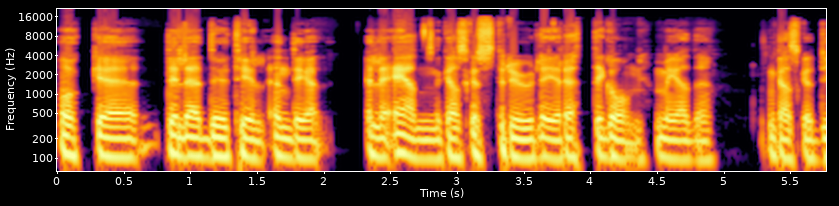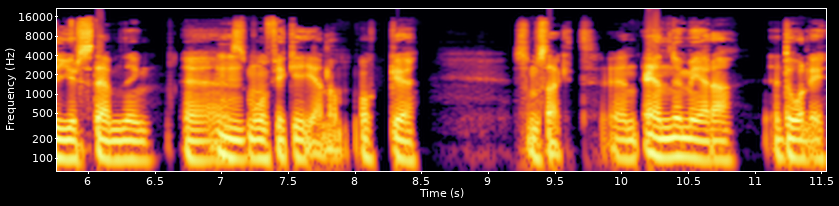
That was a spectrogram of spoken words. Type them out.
Och eh, det ledde ju till en del, eller en ganska strulig rättegång med eh, en ganska dyr stämning eh, Mm. som hon fick igenom. Och eh, som sagt, en ännu mera dålig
